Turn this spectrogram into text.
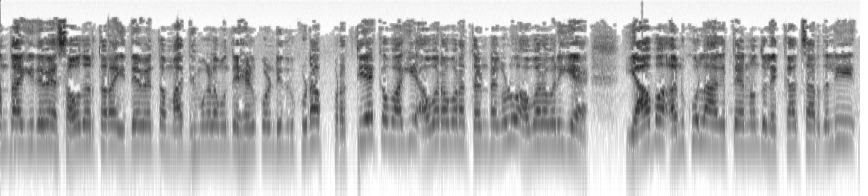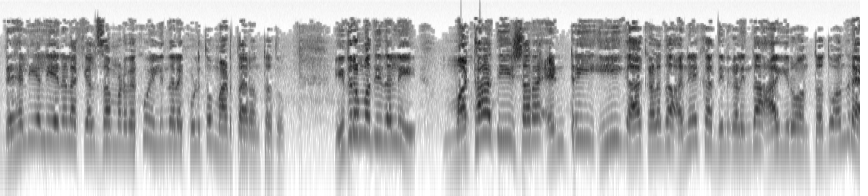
ಒಂದಾಗಿದ್ದೇವೆ, ಸಹೋದರ ತರ ಇದ್ದೇವೆ ಅಂತ ಮಾಧ್ಯಮಗಳ ಮುಂದೆ ಹೇಳ್ಕೊಂಡಿದ್ರು ಕೂಡ ಪ್ರತ್ಯೇಕವಾಗಿ ಅವರವರ ತಂಡಗಳು ಅವರವರಿಗೆ ಯಾವ ಅನುಕೂಲ ಆಗುತ್ತೆ ಅನ್ನೋ ಲೆಕ್ಕಾಚಾರದಲ್ಲಿ ದೆಹಲಿಯಲ್ಲಿ ಏನೆಲ್ಲ ಕೆಲಸ ಮಾಡಬೇಕು ಇಲ್ಲಿಂದಲೇ ಕುಳಿತು ಮಾಡ್ತಾ ಇರುವಂತದ್ದು ಇದರ ಮಧ್ಯದಲ್ಲಿ ಮಠಾಧೀಶರ ಎಂಟ್ರಿ ಈಗ ಕಳೆದ ಅನೇಕ ದಿನಗಳಿಂದ ಆಗಿರುವಂತದ್ದು ಅಂದ್ರೆ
